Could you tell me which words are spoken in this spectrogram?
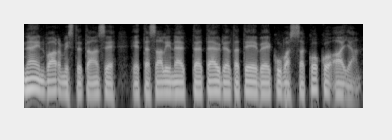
Näin varmistetaan se, että sali näyttää täydeltä TV-kuvassa koko ajan.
